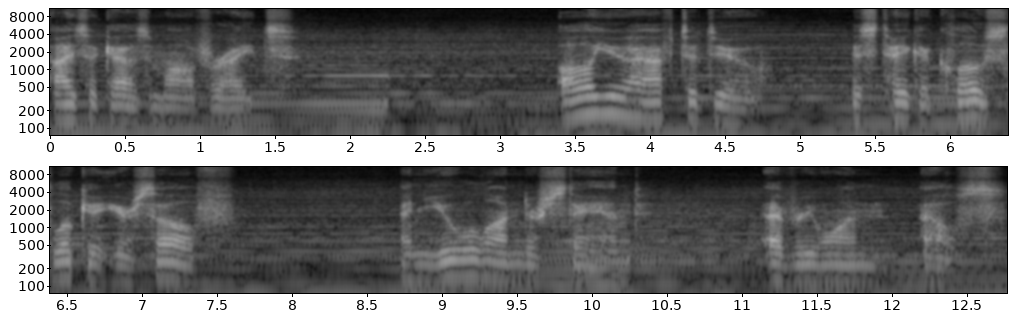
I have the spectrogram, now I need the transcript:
Isaac Asimov writes All you have to do is take a close look at yourself, and you will understand everyone else.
